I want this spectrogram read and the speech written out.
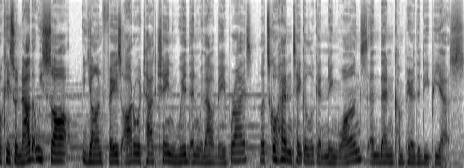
Okay, so now that we saw Yanfei's auto attack chain with and without Vaporize, let's go ahead and take a look at Ningguang's and then compare the DPS.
